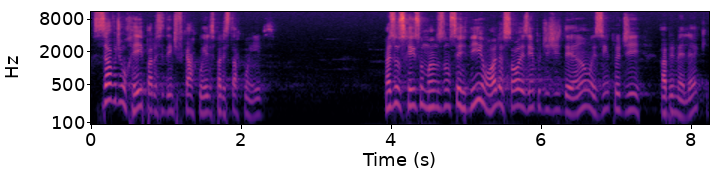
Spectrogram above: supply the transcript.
Precisavam de um rei para se identificar com eles, para estar com eles. Mas os reis humanos não serviam. Olha só o exemplo de Gideão, o exemplo de Abimeleque.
